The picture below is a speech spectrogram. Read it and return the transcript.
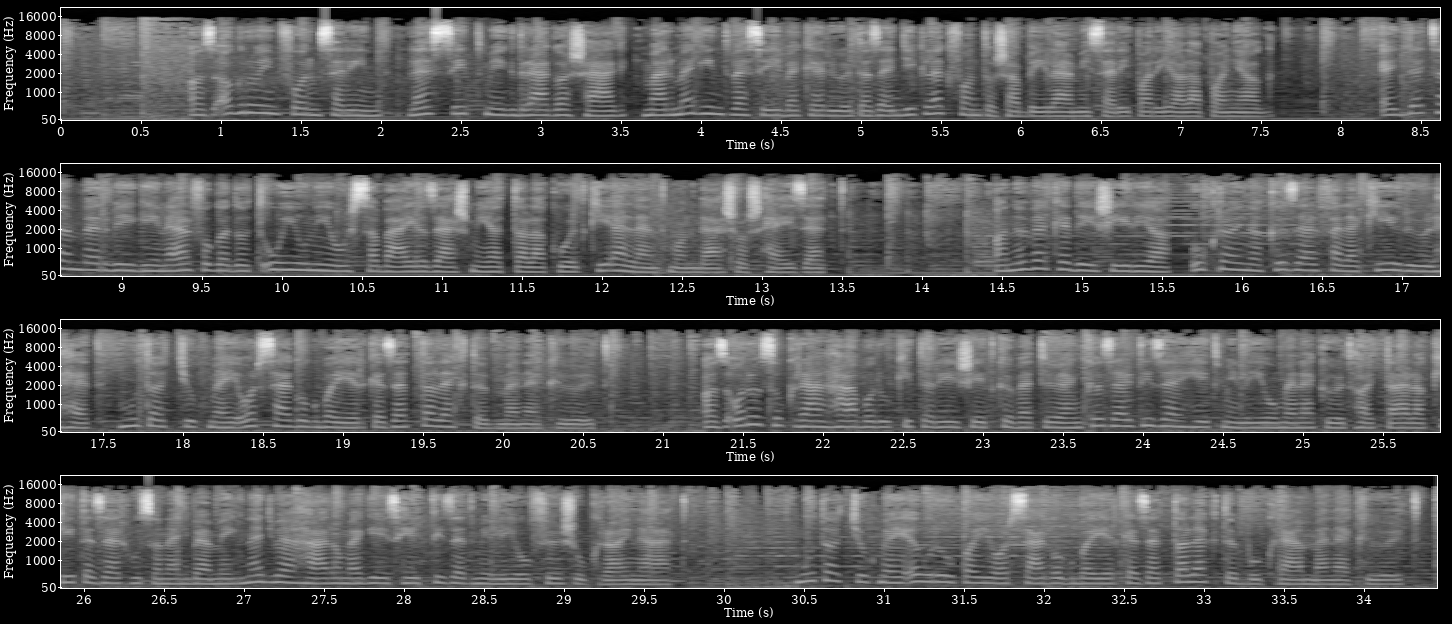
Az Agroinform szerint lesz itt még drágaság, már megint veszélybe került az egyik legfontosabb élelmiszeripari alapanyag. Egy december végén elfogadott új uniós szabályozás miatt alakult ki ellentmondásos helyzet. A növekedés írja, Ukrajna közelfele kiürülhet, mutatjuk mely országokba érkezett a legtöbb menekült. Az orosz-ukrán háború kitörését követően közel 17 millió menekült hagyta el a 2021-ben még 43,7 millió fős Ukrajnát. Mutatjuk, mely európai országokba érkezett a legtöbb ukrán menekült.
